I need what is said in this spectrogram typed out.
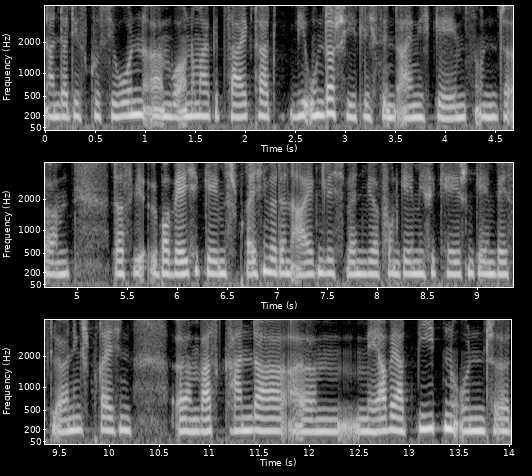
an der Diskussion, ähm, wo auch nochmal gezeigt hat, wie unterschiedlich sind eigentlich Games und ähm, dass wir über welche Games sprechen wir denn eigentlich, wenn wir von Gamification, Game-Based Learning sprechen, ähm, was kann da ähm, Mehrwert bieten und äh,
